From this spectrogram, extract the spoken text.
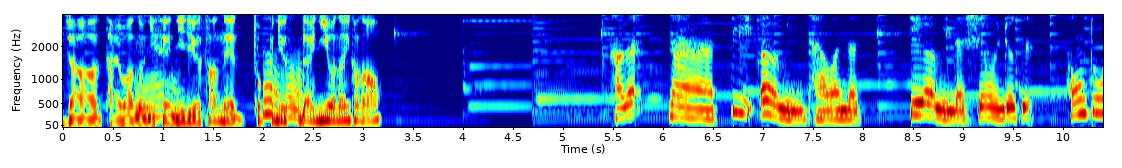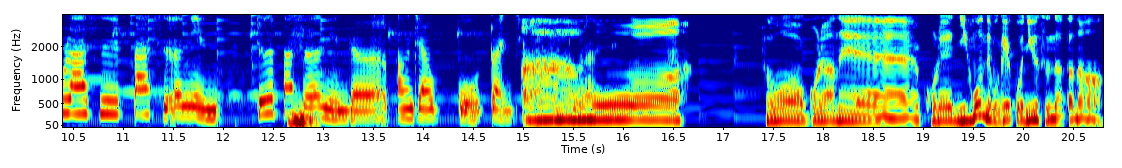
じゃあ台湾の2023年トップニュース第2位は何かな？好的，那第二名台湾的第二名的新闻就是洪都拉斯八十二年，就是八十二年的邦交国断交。洪都拉あ斯，ーそう、これはね、これ日本でも結構ニュースになったな。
